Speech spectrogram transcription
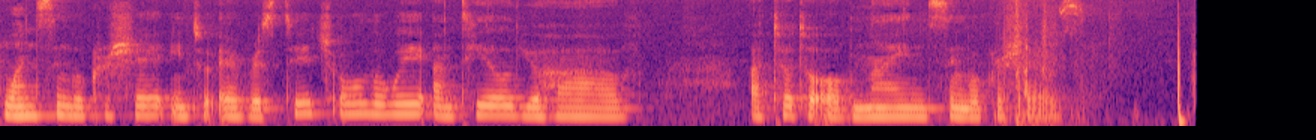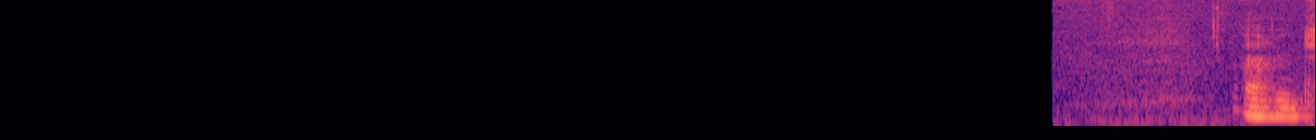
one single crochet into every stitch all the way until you have a total of nine single crochets. And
